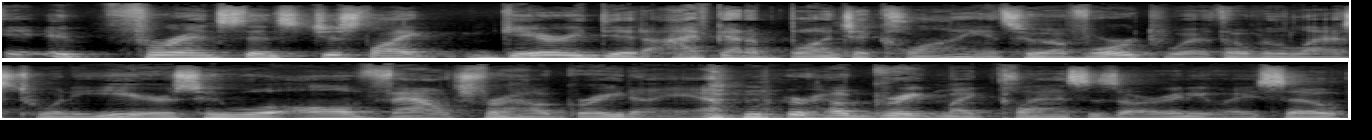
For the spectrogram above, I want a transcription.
it, for instance, just like Gary did, I've got a bunch of clients who I've worked with over the last 20 years who will all vouch for how great I am or how great my classes are anyway. So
